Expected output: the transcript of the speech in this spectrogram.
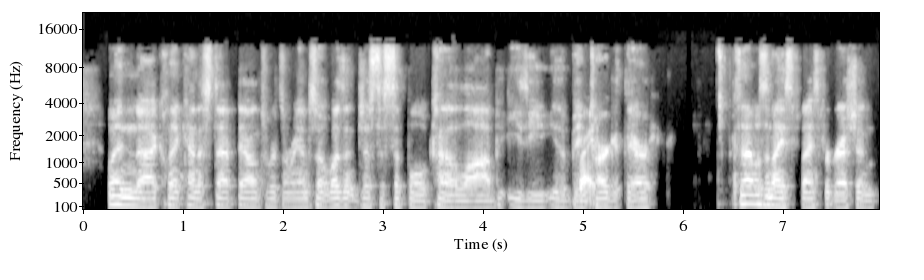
when uh, Clint kind of stepped down towards the rim, so it wasn't just a simple kind of lob, easy you know big right. target there. So that was a nice nice progression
